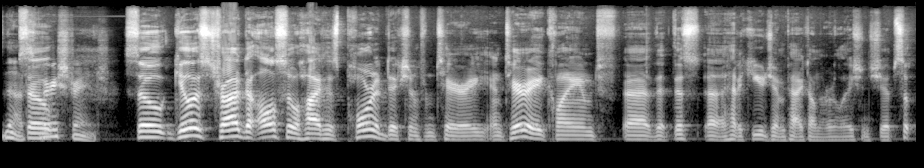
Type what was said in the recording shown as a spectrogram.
No, it's So- very strange. So Gillis tried to also hide his porn addiction from Terry, and Terry claimed uh, that this uh, had a huge impact on the relationship. So,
